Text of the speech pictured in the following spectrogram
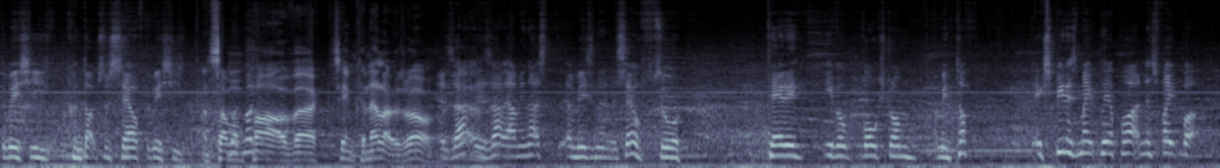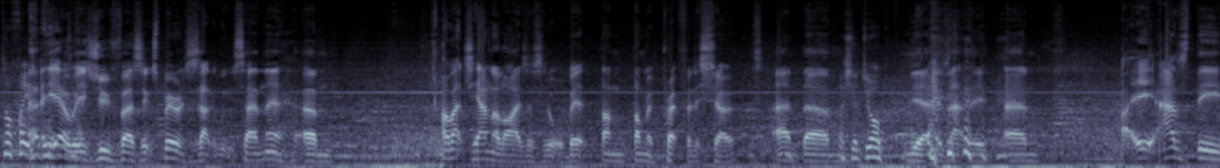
The way she conducts herself, the way she And someone Not- not- part of uh, Team Canelo as well. Exactly, exactly. I mean, that's amazing in itself. So, Terri, Eva Wahlström. I mean, tough experience might play a part in this fight, but tough fight. Yeah, well, it's youth versus experience, exactly what you're saying there. Um, I've actually analysed this a little bit, done done my prep for this show, and um, that's your job. yeah, exactly. and it has the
